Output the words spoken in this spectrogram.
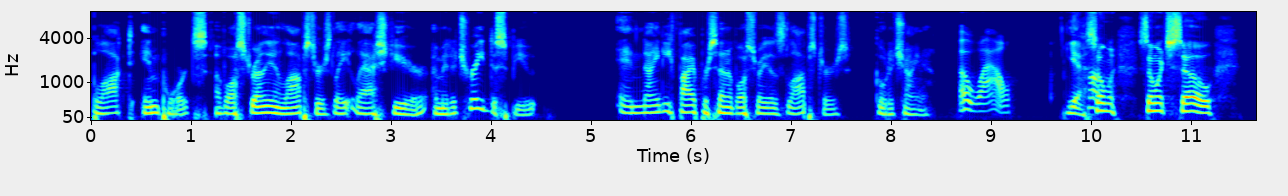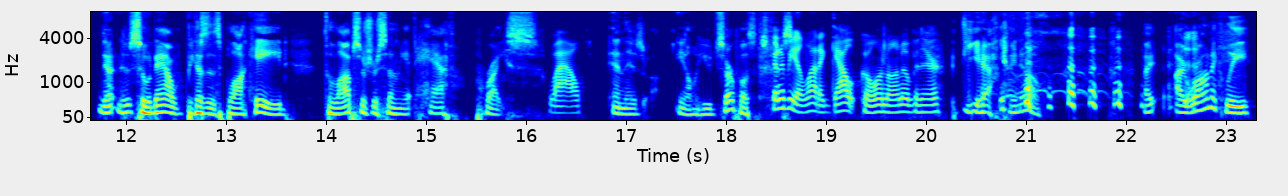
blocked imports of Australian lobsters late last year amid a trade dispute, and 95% of Australia's lobsters go to China. Oh wow. Yeah, Huh. so much, so much so. Now, so now, because of this blockade, the lobsters are selling at half price, Wow. and there's you know a huge surplus. There's going to be a lot of gout going on over there. Yeah, I know. I, ironically,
